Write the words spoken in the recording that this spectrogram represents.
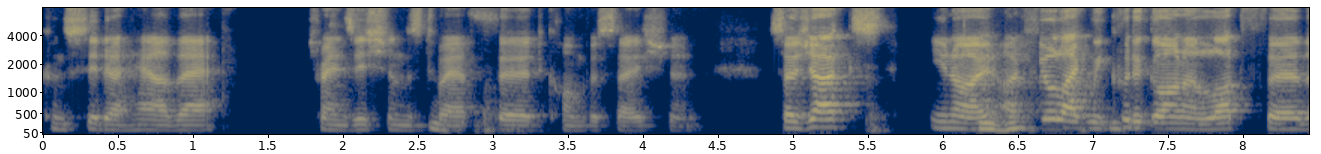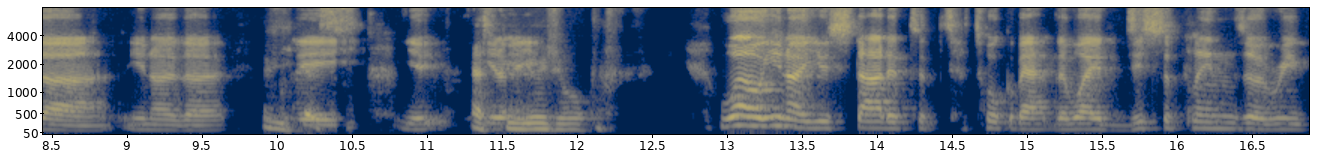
consider how that transitions to our third conversation. So, Jacques, you know, I, I feel like we could have gone a lot further. You know, the, the yes you, as you know, usual well, you know, you started to, to talk about the way disciplines are re,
